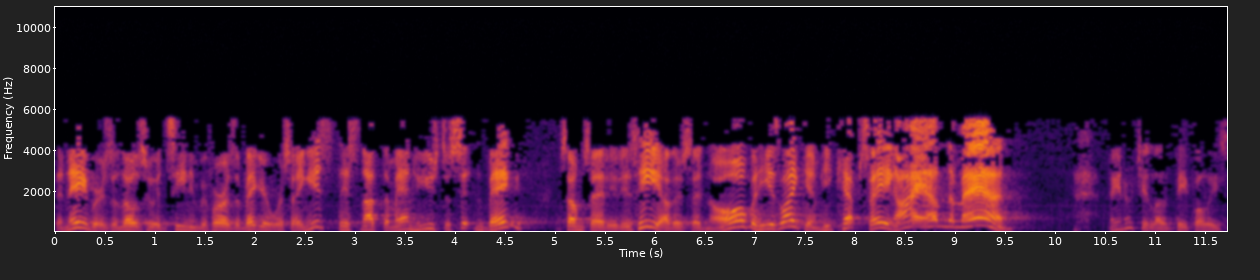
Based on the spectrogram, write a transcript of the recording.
The neighbors and those who had seen him before as a beggar were saying, Is this not the man who used to sit and beg? Some said, It is he. Others said, No, but he is like him. He kept saying, I am the man. Now, you know you love people? He's,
